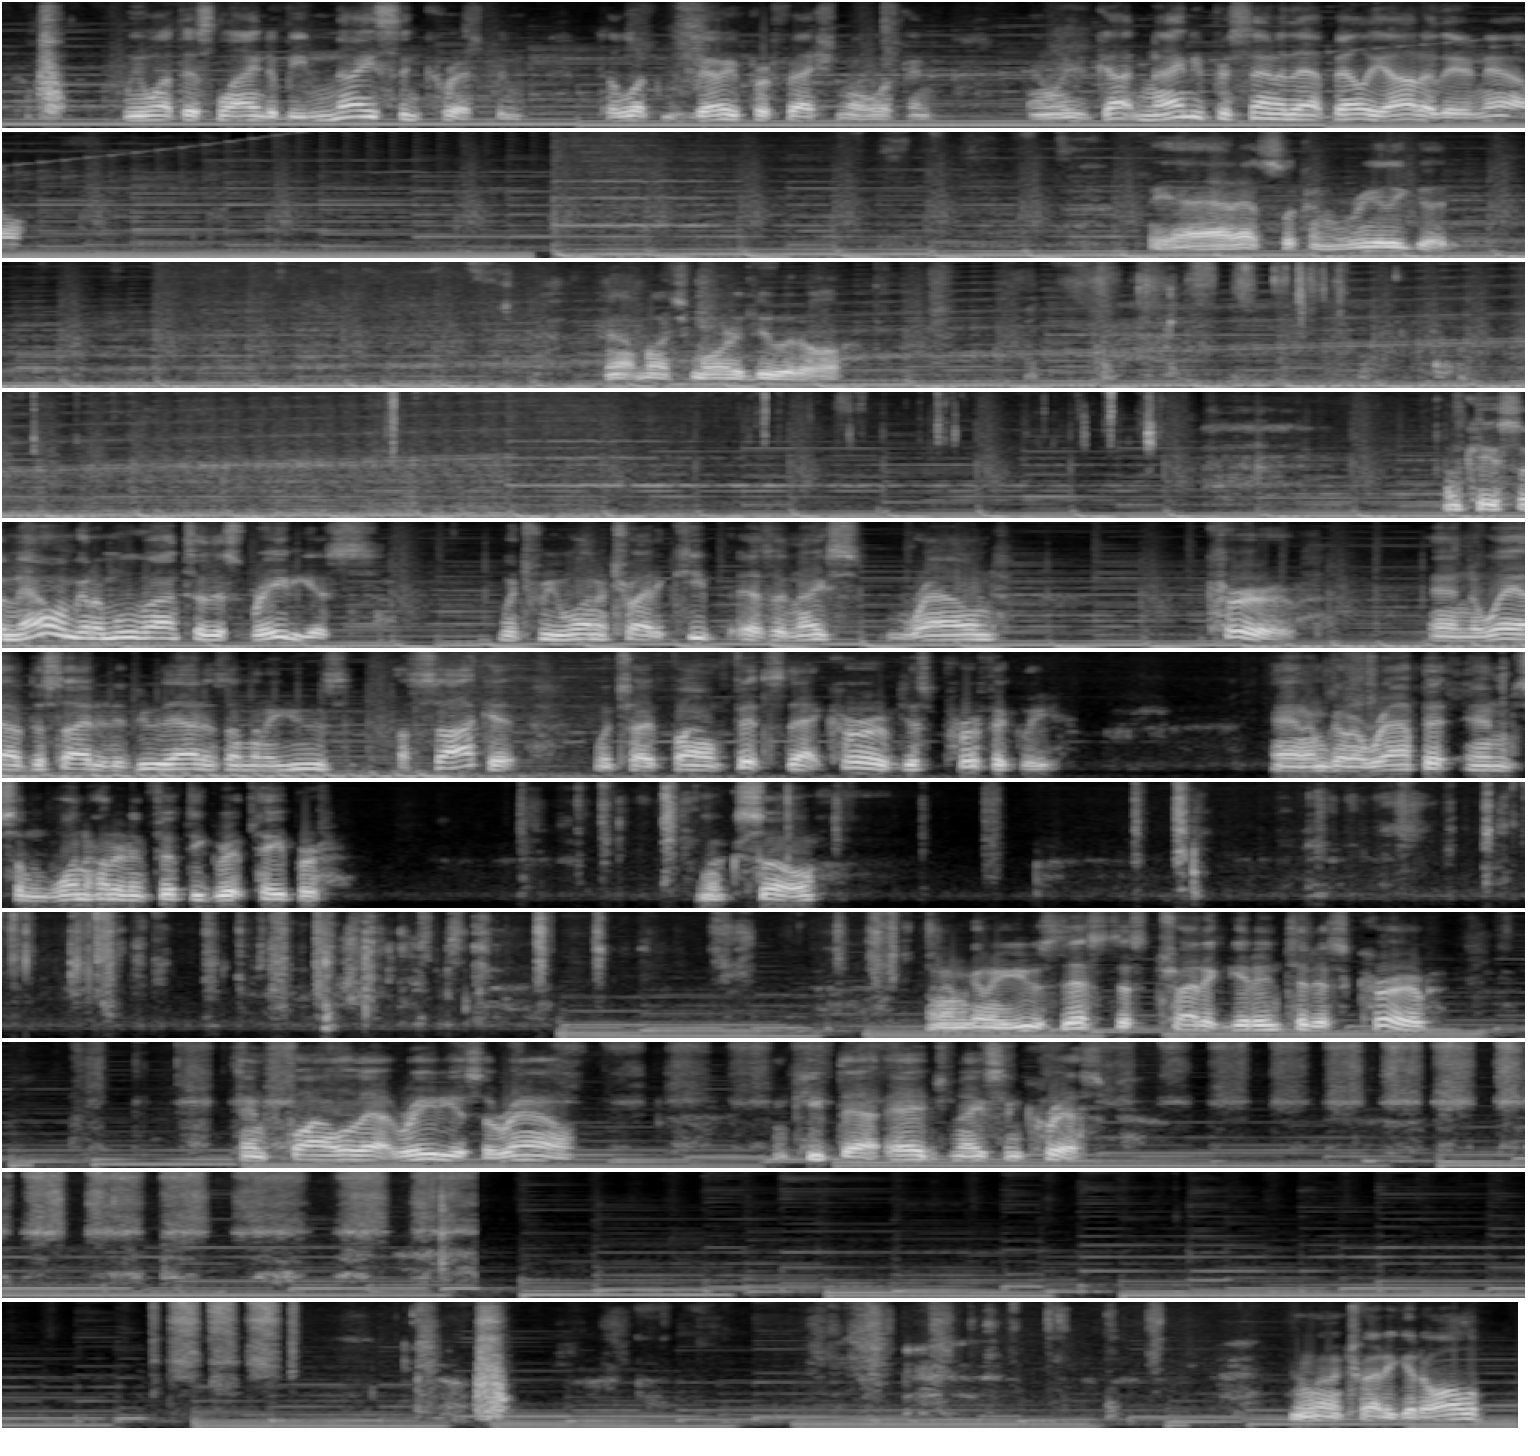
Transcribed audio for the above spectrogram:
we want this line to be nice and crisp and to look very professional looking. And we've got 90% of that belly out of there now. Yeah, that's looking really good. Not much more to do at all. Okay, so now I'm going to move on to this radius, which we want to try to keep as a nice round curve. And the way I've decided to do that is I'm going to use a socket, which I found fits that curve just perfectly. And I'm going to wrap it in some 150 grit paper, like so. And I'm going to use this to try to get into this curve and follow that radius around and keep that edge nice and crisp. You want to try to get all the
